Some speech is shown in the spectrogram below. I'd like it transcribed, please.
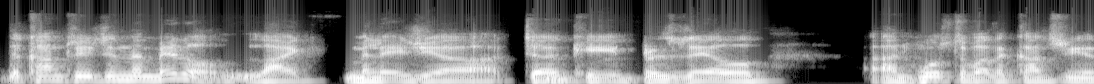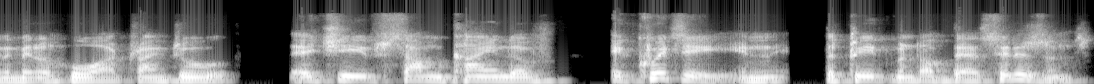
the countries in the middle, like Malaysia, Turkey, Brazil, and host of other countries in the middle who are trying to achieve some kind of equity in the treatment of their citizens.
